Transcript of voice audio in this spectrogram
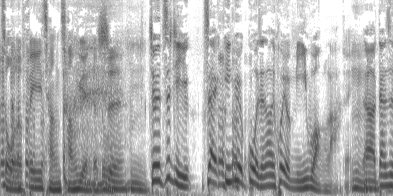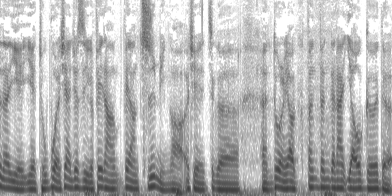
走了非常长远的路。是嗯，就是自己在音乐过程当中会有迷惘啦，对嗯啊、但是呢，也也突破了，现在就是一个非常非常知名啊、而且这个很多人要纷纷跟他邀歌的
